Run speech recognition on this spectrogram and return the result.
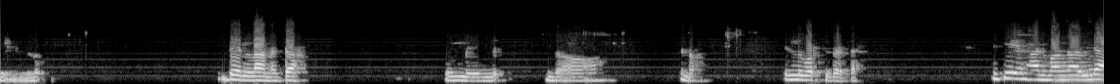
വെള്ളം. ഇത് എള്ളാണ് കേട്ടാ. എള്ള് എള്ള് എന്താ ഉണ്ടോ ഇന്ന് കുറച്ച് തട്ടെ എനിക്ക് ഹനുമാങ്കാവിലെ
